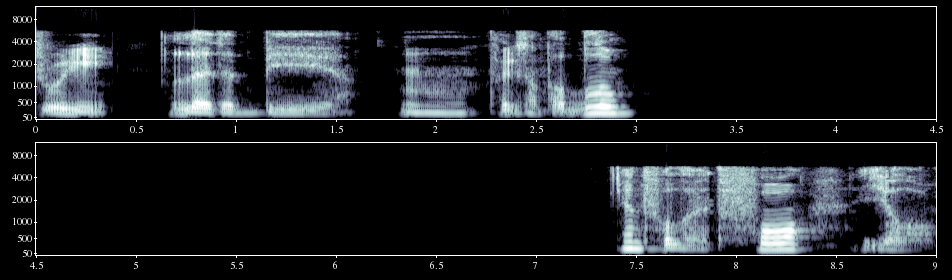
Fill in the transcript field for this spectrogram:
3, let it be, um, for example, blue. And for light 4, yellow.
